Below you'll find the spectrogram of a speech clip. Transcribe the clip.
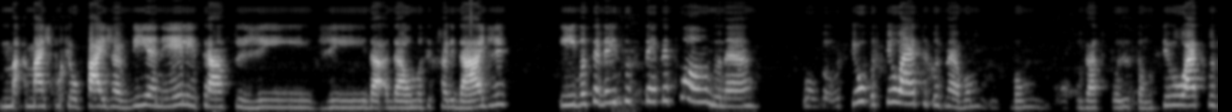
mas porque o pai já via nele traços de, de da, da homossexualidade. E você vê isso se perpetuando, né? se o, se o Éticos, né, vamos, vamos usar a suposição, se o Éticos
